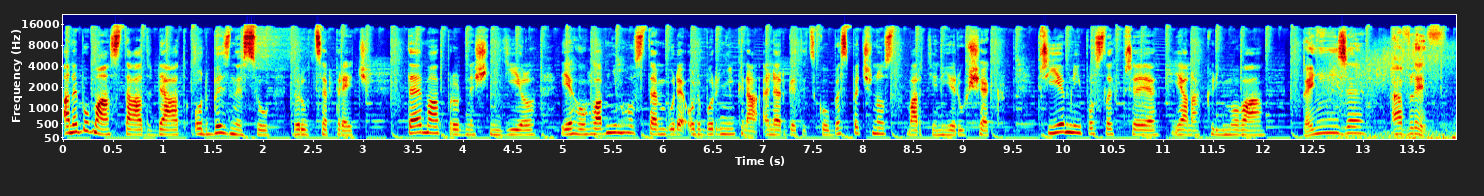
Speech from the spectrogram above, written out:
anebo má stát dát od biznesu ruce pryč? Téma pro dnešní díl. Jeho hlavním hostem bude odborník na energetickou bezpečnost Martin Jirušek. Příjemný poslech přeje Jana Klímová. Peníze a vliv.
